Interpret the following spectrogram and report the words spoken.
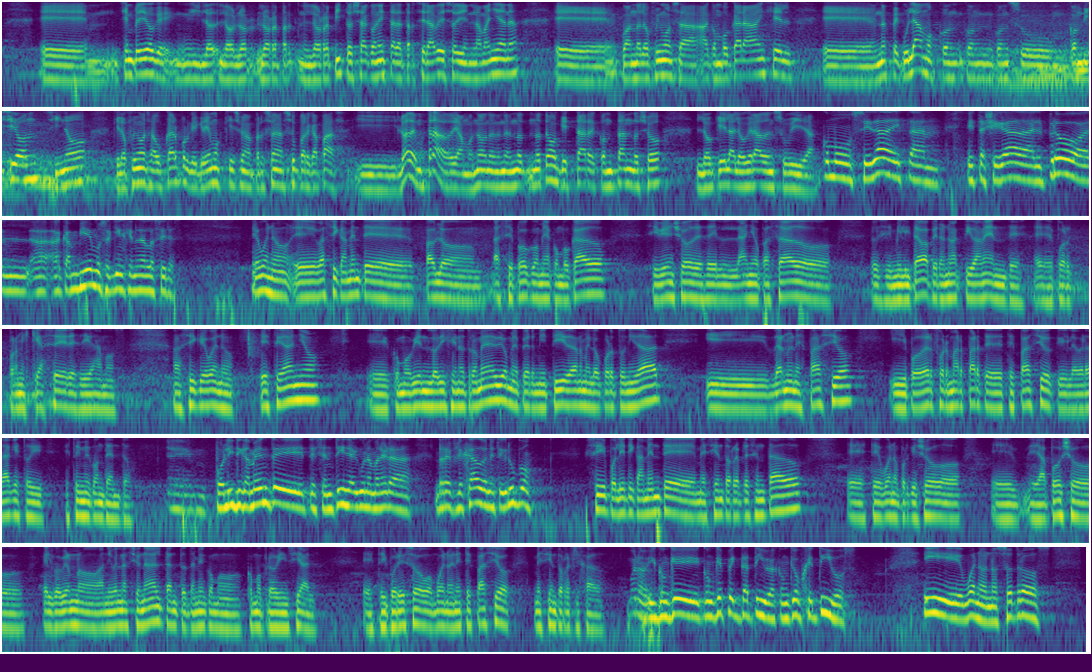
eh, siempre digo que, y lo, repito ya con esta la tercera vez hoy en la mañana, eh, cuando lo fuimos a, convocar a Ángel, eh, no especulamos con, su condición, sino que lo fuimos a buscar porque creemos que es una persona súper capaz y lo ha demostrado, digamos, no, no tengo que estar contando yo lo que él ha logrado en su vida. ¿Cómo se da esta, esta llegada al PRO, a, Cambiemos aquí en General Las Heras? Eh, bueno, eh, básicamente Pablo hace poco me ha convocado, si bien yo desde el año pasado militaba, pero no activamente, por, por, mis quehaceres, digamos. Así que bueno, este año, como bien lo dije en otro medio, me permití darme la oportunidad y darme un espacio y poder formar parte de este espacio que la verdad que estoy, estoy muy contento. Eh, ¿Políticamente te sentís de alguna manera reflejado en este grupo? Sí, políticamente me siento representado, este, bueno, porque yo eh, eh, apoyo el gobierno a nivel nacional, tanto también como, como provincial. Este, y por eso, bueno, en este espacio me siento reflejado. Bueno, ¿y con qué, con qué expectativas, con qué objetivos? Y bueno, nosotros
